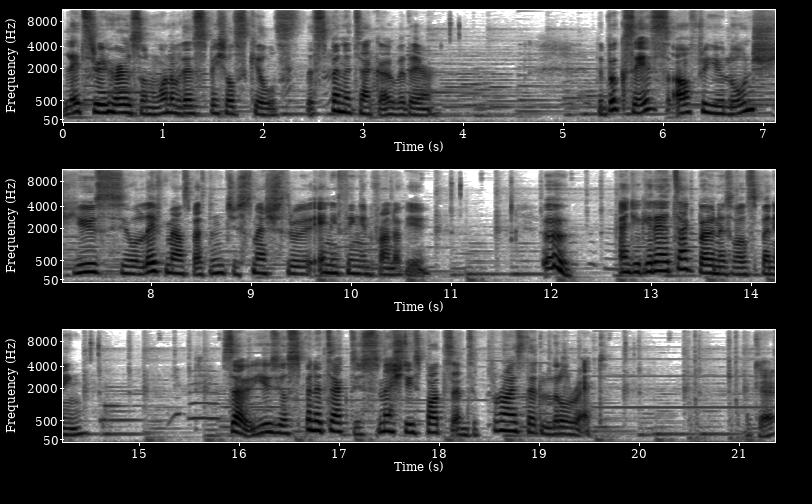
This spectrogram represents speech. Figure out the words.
Let's rehearse on one of their special skills, the spin attack over there. The book says after you launch, use your left mouse button to smash through anything in front of you. Ooh, and you get an attack bonus while spinning. So, use your spin attack to smash these pots and surprise that little rat. Okay.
